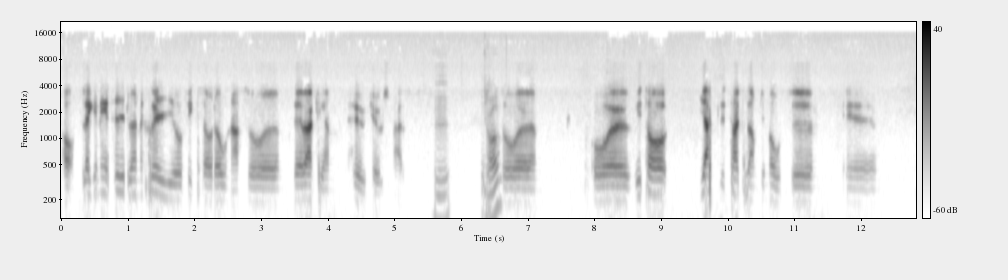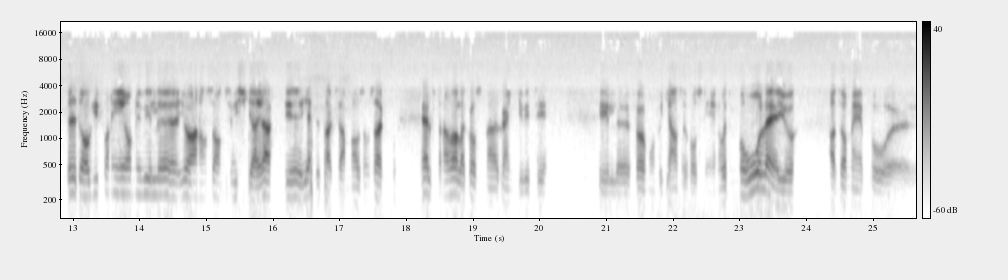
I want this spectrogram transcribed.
ja, lägger ner tid och energi och fixar och donar. Så eh, det är verkligen hur kul som helst. Mm. Ja. Så, eh, och eh, vi tar hjärtligt tacksamt emot eh, bidrag ifrån er om ni vill eh, göra någon sån swish-grej där. Vi är jättetacksamma och som sagt hälften av alla kostnader skänker vi till, till förmån för cancerforskningen. Och ett mål är ju att vara med på eh,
